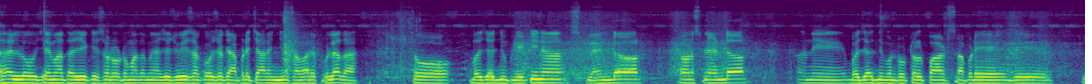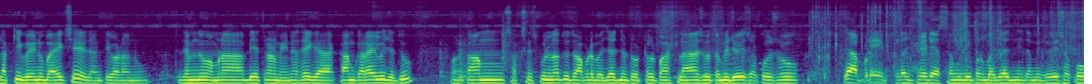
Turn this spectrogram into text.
હેલો, જય માતાજી કેસર ઓટોમાં તમે આજે જોઈ શકો છો કે આપણે ચાર એન્જિન સવારે ખોલ્યા હતા. તો બજાજનું પ્લેટિના, સ્પ્લેન્ડર, ત્રણ સ્પ્લેન્ડર અને બજાજનું પણ ટોટલ પાર્ટ્સ આપણે જે લક્કીભાઈનું બાઇક છે, દાંતીવાડાનું, તો તેમનું હમણાં બે ત્રણ મહિના થઈ ગયા, કામ કરાયેલું જ હતું, પણ કામ સક્સેસફુલ નહોતું, તો આપણે બજાજનું ટોટલ પાર્ટ્સ લાવ્યા છો. તમે જોઈ શકો છો કે આપણે ક્લચ પ્લેટ એસેમ્બલી પણ બજાજની તમે જોઈ શકો.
